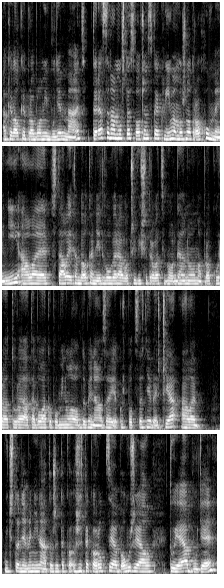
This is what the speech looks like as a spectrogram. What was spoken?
aké veľké problémy budem mať. Teraz sa nám už tá spoločenská klíma možno trochu mení, ale stále je tam veľká nedôvera voči vyšetrovacím orgánom a prokuratúre a tá bola ako po minulé obdobie naozaj akož podstatne väčšia, ale nič to nemení na to, že tá, že tá korupcia bohužiaľ tu je a bude.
